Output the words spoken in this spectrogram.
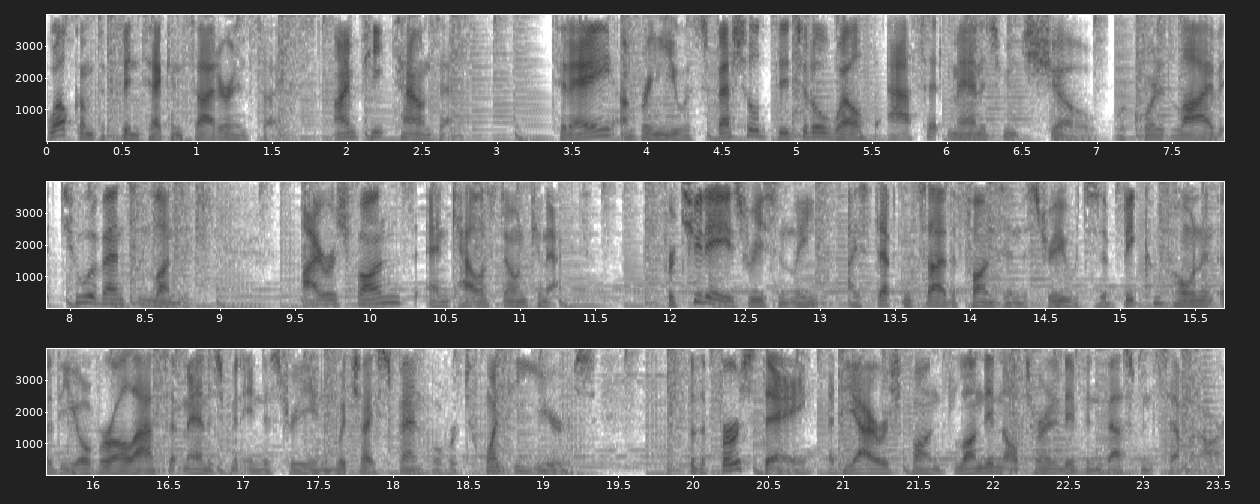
Welcome to FinTech Insider Insights. I'm Pete Townsend. Today, I'm bringing you a special digital wealth asset management show recorded live at two events in London Irish Funds and Calastone Connect. For two days recently, I stepped inside the funds industry, which is a big component of the overall asset management industry in which I spent over 20 years. For the first day at the Irish Fund's London Alternative Investment Seminar,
